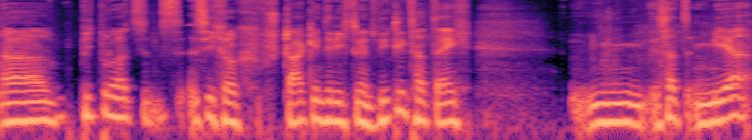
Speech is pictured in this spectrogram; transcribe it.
Äh, Beatbro hat sich auch stark in die Richtung entwickelt, hat eigentlich es hat mehr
